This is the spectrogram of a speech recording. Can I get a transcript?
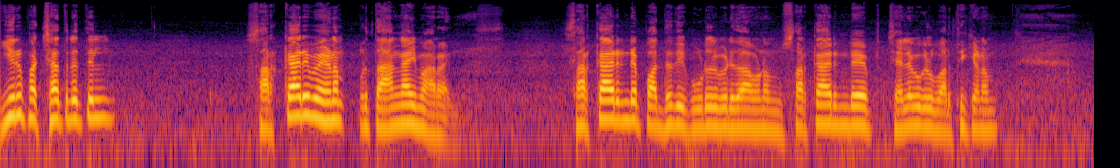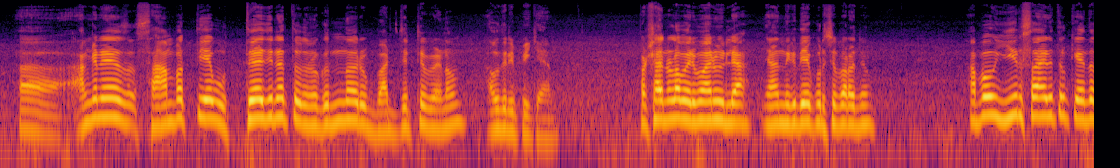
ഈ ഒരു പശ്ചാത്തലത്തിൽ സർക്കാർ വേണം ഒരു താങ്ങായി മാറാൻ. സർക്കാരിന്റെ പദ്ധതി കൂടുതൽ വലുതാവണം സർക്കാരിന്റെ ചെലവുകൾ വർദ്ധിക്കണം. അങ്ങനെ സാമ്പത്തിക ഉത്തേജനത്തിന് നൽകുന്ന ഒരു ബഡ്ജറ്റ് വേണം അവതരിപ്പിക്കാൻ. പക്ഷേ അതിനുള്ള വരുമാനമില്ല ഞാൻ നികുതിയെക്കുറിച്ച് പറഞ്ഞു. അപ്പോൾ ഈ ഒരു സാഹചര്യത്തിൽ കേന്ദ്ര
